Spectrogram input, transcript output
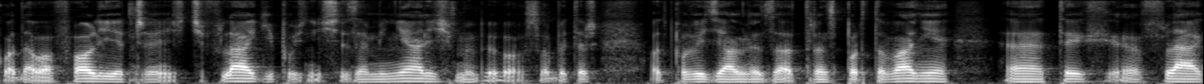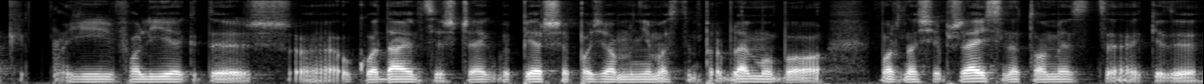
kładała folię, część flagi, później się zamienialiśmy, były osoby też odpowiedzialne za transportowanie e, tych e, flag i folie, gdyż e, układając jeszcze jakby pierwsze poziomy nie ma z tym problemu, bo można się przejść, natomiast e, kiedy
